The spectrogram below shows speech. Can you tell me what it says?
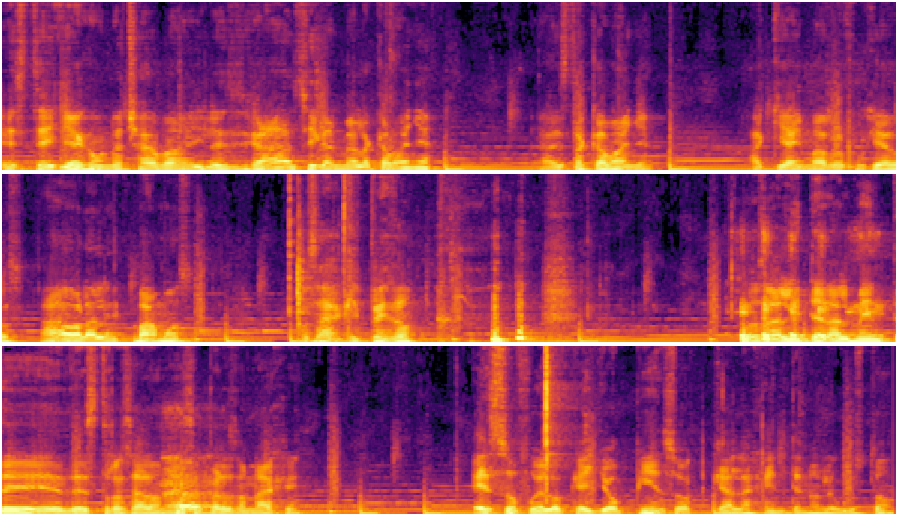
este, llega una chava y les dice, ah, síganme a la cabaña, a esta cabaña. Aquí hay más refugiados. Ah, órale, vamos. O sea, ¿qué pedo? O sea, literalmente destrozaron a ese personaje. Eso fue lo que yo pienso que a la gente no le gustó.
